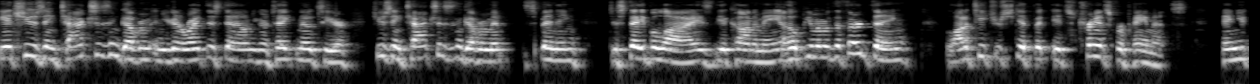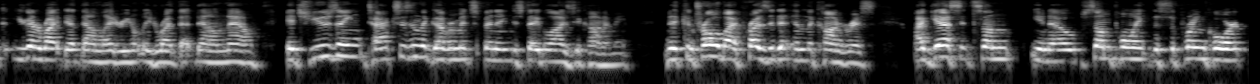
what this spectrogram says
It's using taxes and government, and you're going to write this down, you're going to take notes here. It's using taxes and government spending to stabilize the economy. I hope you remember the third thing, a lot of teachers skip it. It's transfer payments. And you, you're going to write that down later. You don't need to write that down now. It's using taxes and the government spending to stabilize the economy. And it's controlled by president and the Congress. I guess at some, you know, some point the Supreme Court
